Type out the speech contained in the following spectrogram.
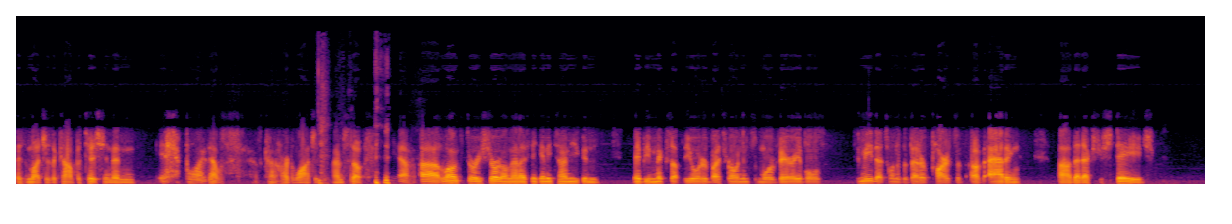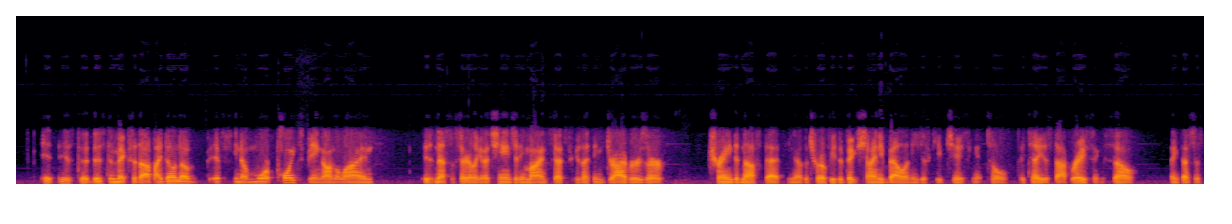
as much as a competition and yeah, boy that was that was kind of hard to watch at times. So yeah, uh, long story short on that, I think anytime you can maybe mix up the order by throwing in some more variables, to me that's one of the better parts of, of adding uh, that extra stage it is to is to mix it up. I don't know if you know more points being on the line is necessarily going to change any mindsets because I think drivers are trained enough that you know the trophy's a big shiny bell and you just keep chasing it till they tell you to stop racing. So I think that's just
